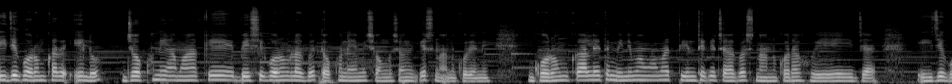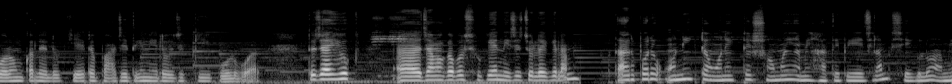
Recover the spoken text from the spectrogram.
এই যে গরমকাল এলো, যখনই আমাকে বেশি গরম লাগবে তখনই আমি সঙ্গে সঙ্গে গিয়ে স্নান করে নিই। গরমকালে তো মিনিমাম আমার তিন থেকে চারবার স্নান করা হয়েই যায়। এই যে গরমকাল এলো, কি একটা বাজে দিন এলো যে কী বলব আর। তো যাই হোক জামা কাপড় শুকিয়ে নিচে চলে গেলাম। তারপরে অনেকটা অনেকটা সময় আমি হাতে পেয়েছিলাম, সেগুলো আমি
